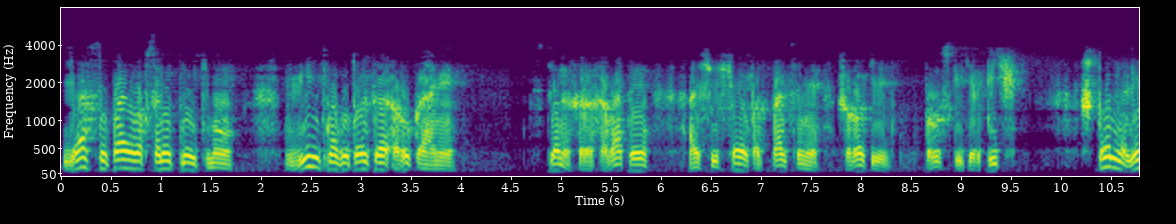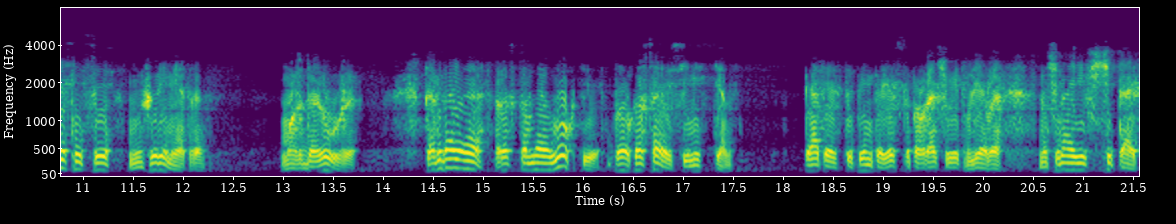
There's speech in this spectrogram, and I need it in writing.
Я вступаю в абсолютную тьму. Видеть могу только руками. Стены шероховатые, ощущаю под пальцами широкий прусский кирпич. Штоль на лестнице не шире метра. Может, даже уже. Когда я расставляю локти, то касаюсь семи стен. Пятая ступенька резко поворачивает влево. Начинаю их считать.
